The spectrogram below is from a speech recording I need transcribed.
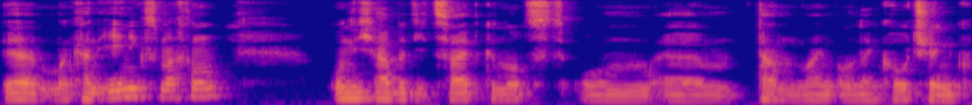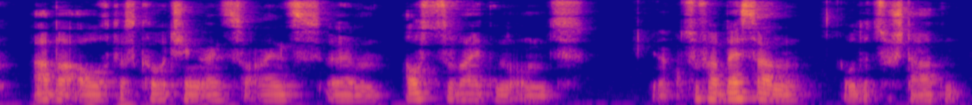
Man kann eh nichts machen. Und ich habe die Zeit genutzt, um ähm, dann mein Online-Coaching aber auch das Coaching eins zu eins ähm, auszuweiten und ja, zu verbessern oder zu starten.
